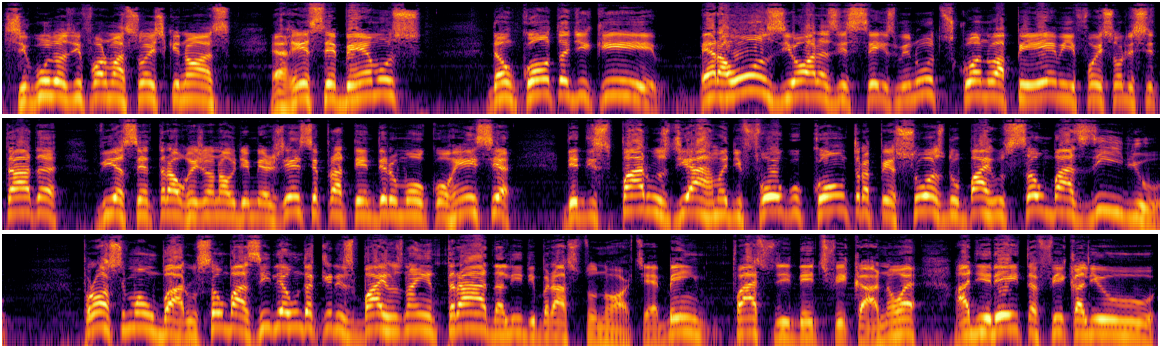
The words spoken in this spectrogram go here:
Segundo as informações que nós é, recebemos, dão conta de que era 11 horas e 6 minutos quando a PM foi solicitada via Central Regional de Emergência para atender uma ocorrência de disparos de arma de fogo contra pessoas no bairro São Basílio próximo a um bar. O São Basílio é um daqueles bairros na entrada ali de Braço do Norte. É bem fácil de identificar, não é? À direita fica ali o.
